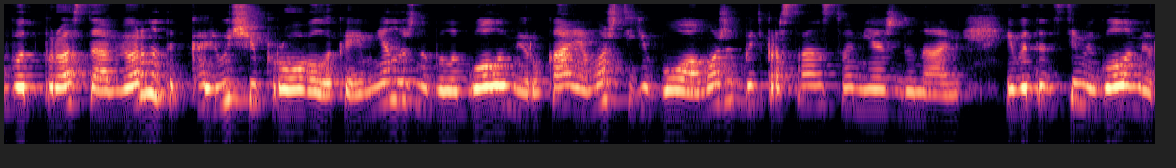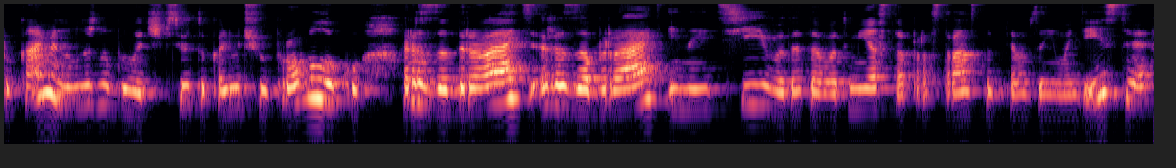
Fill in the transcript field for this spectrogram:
вот просто обвернуто колючей проволокой, и мне нужно было голыми руками, а может его, а может быть пространство между нами. И вот этими голыми руками нам нужно было всю эту колючую проволоку разодрать, разобрать и найти вот это вот место, пространство для взаимодействия.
